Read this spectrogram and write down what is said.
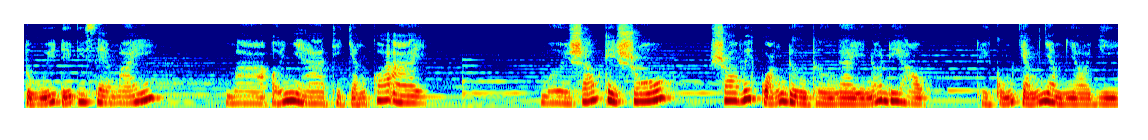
tuổi để đi xe máy, mà ở nhà thì chẳng có ai. 16 cây số, so với quãng đường thường ngày nó đi học thì cũng chẳng nhầm nhò gì.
